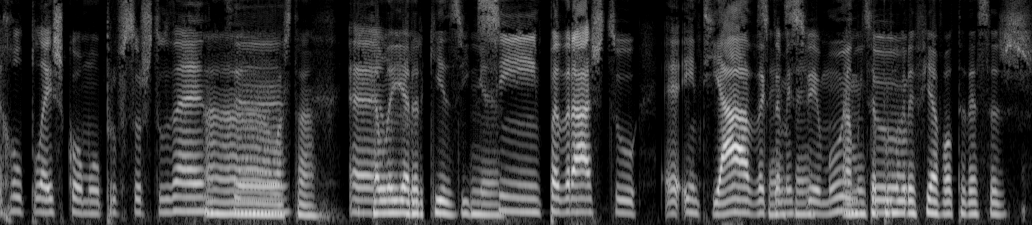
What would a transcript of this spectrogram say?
roleplays como professor-estudante. Ah, lá está. Aquela ahm, hierarquiazinha. Sim, padrasto, eh, enteada, que Sim, também se sim. vê muito. Há muita pornografia à volta dessas.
